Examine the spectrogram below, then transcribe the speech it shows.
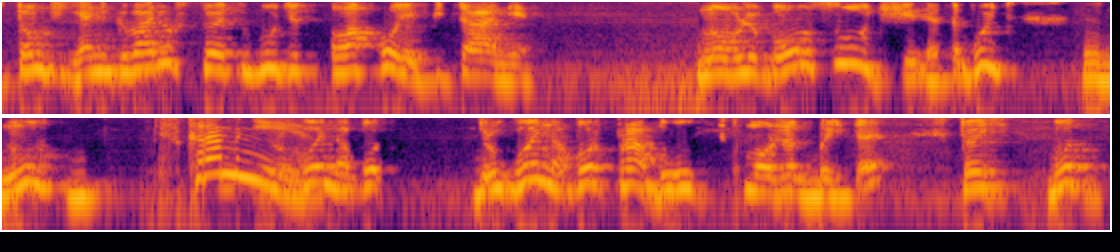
В том, я не говорю, что это будет плохое питание, но в любом случае это будет, ну, скромнее. Другой набор, другой набор продуктов, может быть, да? То есть вот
